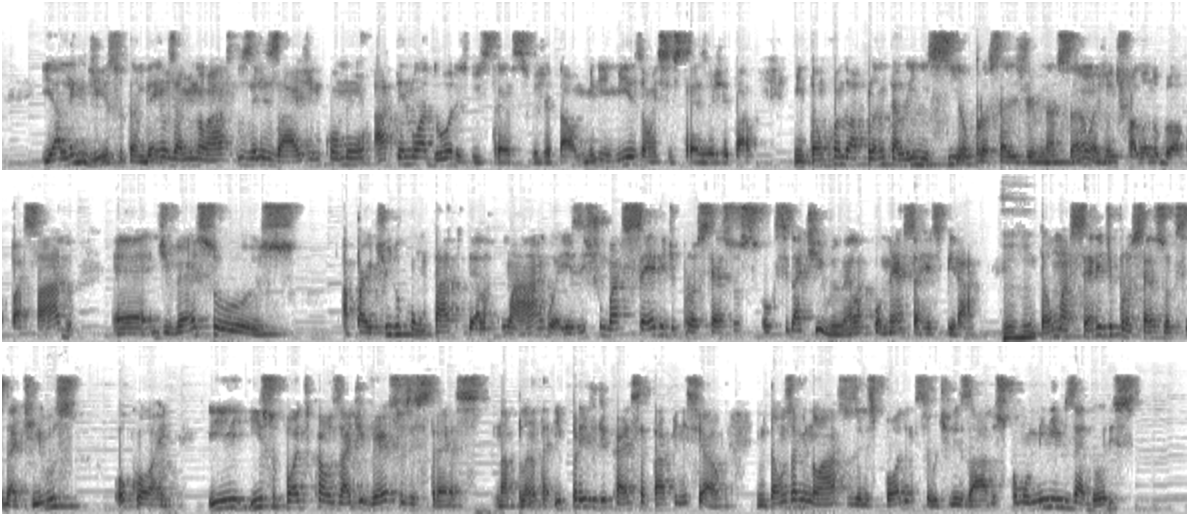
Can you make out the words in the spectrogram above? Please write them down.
E além disso, também os aminoácidos eles agem como atenuadores do estresse vegetal, minimizam esse estresse vegetal. Então, quando a planta ela inicia o processo de germinação, a gente falou no bloco passado, é, diversos a partir do contato dela com a água, existe uma série de processos oxidativos, né? ela começa a respirar. Uhum. Então, uma série de processos oxidativos ocorrem e isso pode causar diversos estresses na planta e prejudicar essa etapa inicial. Então, os aminoácidos eles podem ser utilizados como minimizadores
